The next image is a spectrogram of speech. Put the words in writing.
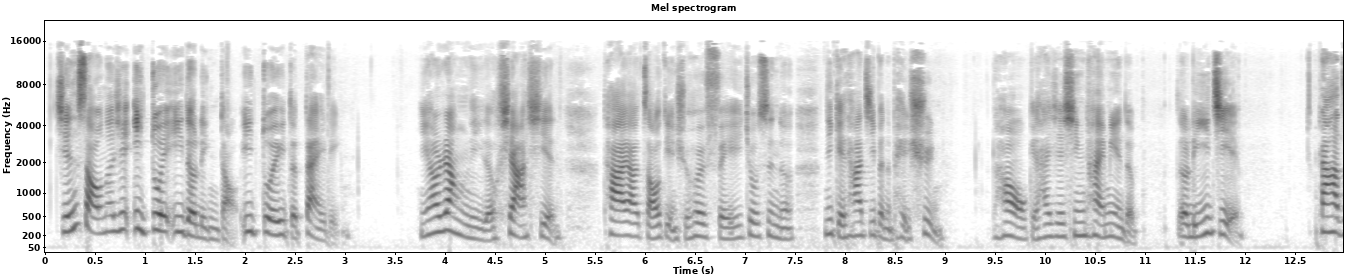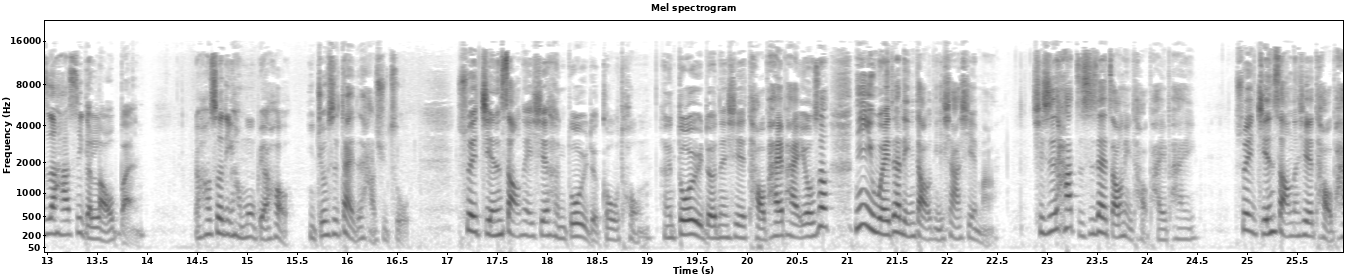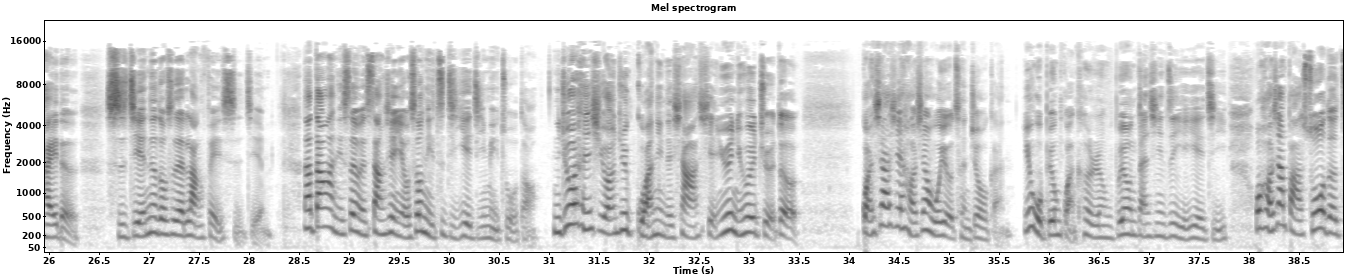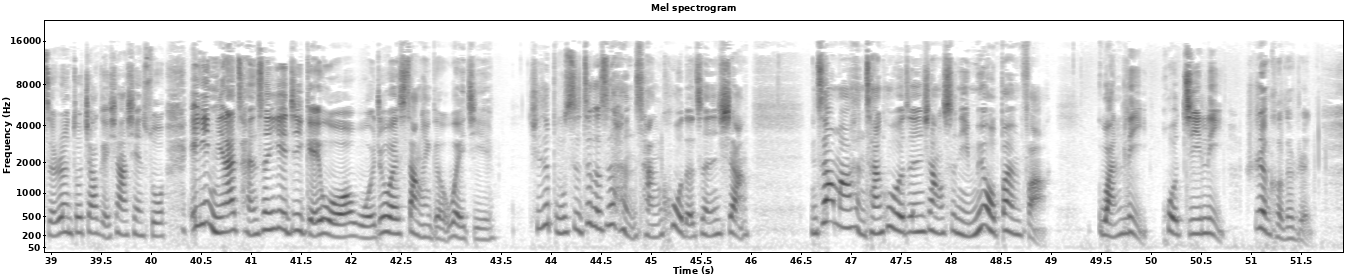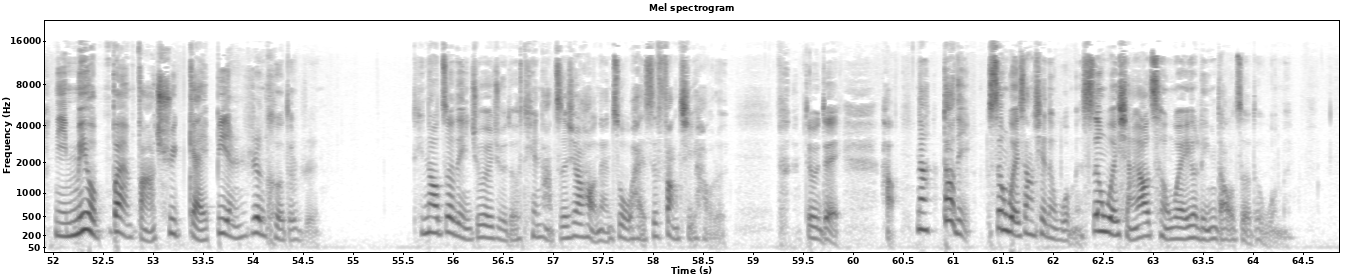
减少那些一对一的领导、一对一的带领，你要让你的下线他要早点学会飞，就是呢，你给他基本的培训，然后给他一些心态面的的理解，让他知道他是一个老板，然后设定好目标后，你就是带着他去做，所以减少那些很多余的沟通、很多余的那些讨拍拍。有时候你以为在领导你下线嘛，其实他只是在找你讨拍拍。所以减少那些讨拍的时间，那都是在浪费时间。那当然，你身为上线，有时候你自己业绩没做到，你就会很喜欢去管你的下线，因为你会觉得管下线好像我有成就感，因为我不用管客人，我不用担心自己的业绩，我好像把所有的责任都交给下线，说：“诶，你来产生业绩给我，我就会上一个位阶。”其实不是，这个是很残酷的真相，你知道吗？很残酷的真相是你没有办法管理或激励任何的人，你没有办法去改变任何的人。听到这里，你就会觉得天哪，直销好难做，我还是放弃好了，对不对？好，那到底身为上线的我们，身为想要成为一个领导者的我们，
